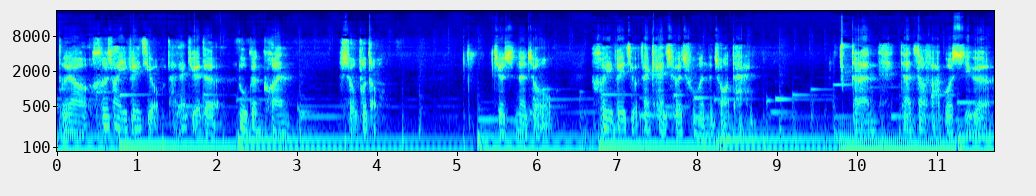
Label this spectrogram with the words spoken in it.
都要喝上一杯酒，他才觉得路更宽，手不抖。就是那种喝一杯酒再开车出门的状态。当然，大家知道法国是一个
